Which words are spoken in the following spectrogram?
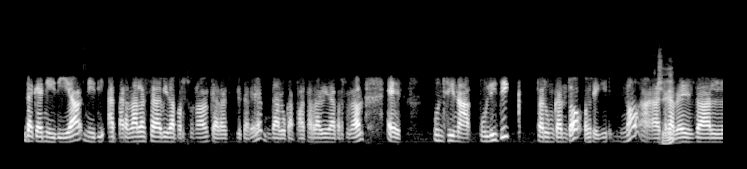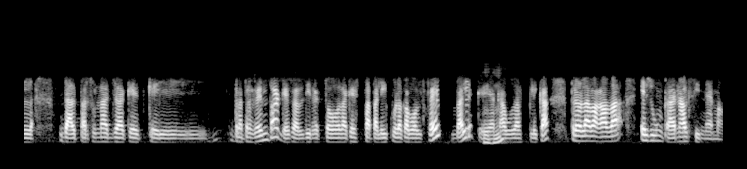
de què aniria, aniria, a part de la seva vida personal, que ara explicaré, de lo que passa a la vida personal, és un cine polític, per un cantó, o sigui, no? a Sí. través del, del personatge aquest que ell representa, que és el director d'aquesta pel·lícula que vol fer, vale? que Mhm. acabo d'explicar, però a la vegada és un cant al cinema,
